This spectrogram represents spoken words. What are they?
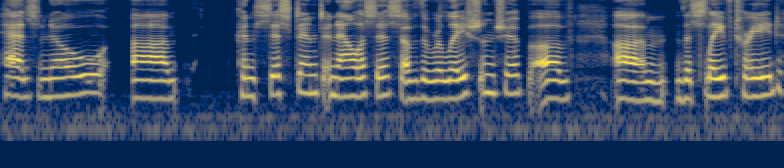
has no uh, consistent analysis of the relationship of um, the slave trade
